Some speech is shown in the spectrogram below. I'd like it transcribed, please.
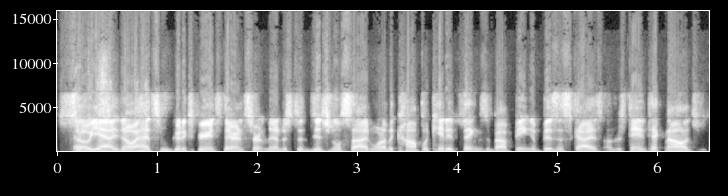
So yeah, you know, I had some good experience there and certainly understood the digital side. One of the complicated things about being a business guy is understanding technology.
